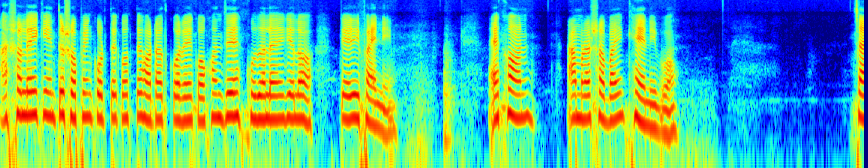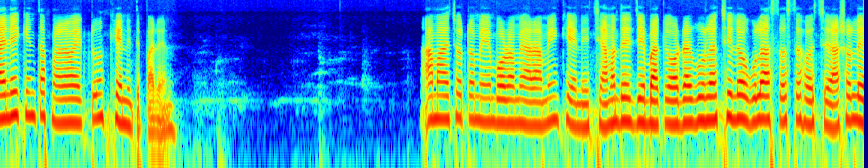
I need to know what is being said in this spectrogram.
আসলেই কিন্তু শপিং করতে করতে হঠাৎ করে কখন যে ক্ষুধা লেগে গেল টেরি পাইনি এখন আমরা সবাই খেয়ে নিব। চাইলে কিন্তু আপনারাও একটু খেয়ে নিতে পারেন। আমার ছোটো মেয়ে, বড় মেয়ে আর আমি খেয়ে নিচ্ছি। আমাদের যে বাকি অর্ডারগুলো ছিল, ওগুলো আস্তে আস্তে হচ্ছে আসলে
